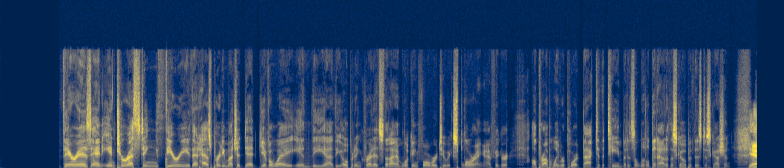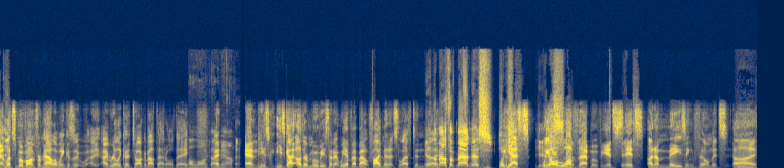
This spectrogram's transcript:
there is an interesting theory that has pretty much a dead giveaway in the uh, the opening credits that I am looking forward to exploring. I figure I'll probably report back to the team, but it's a little bit out of the scope of this discussion. Yeah, let's move on from Halloween because I, I really could talk about that all day. a long time, And- yeah. And he's he's got other movies that I, we have about five minutes left. And In uh, the mouth of madness. well, yes, we all love that movie. It's Yes. it's an amazing film. It's uh,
